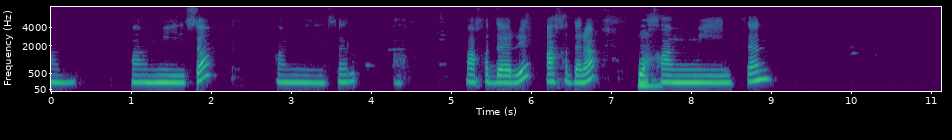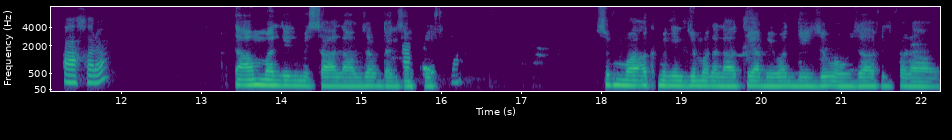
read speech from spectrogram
القميص قميص الأخضر أخضر وخميسا آخر تأمل المثال observe the example ثم أكمل الجمل الآتية بودي ذو أو ذا في الفراغ.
